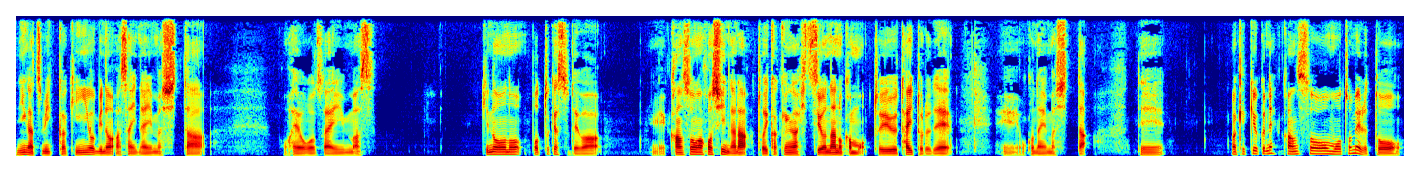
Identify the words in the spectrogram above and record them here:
2月3日金曜日の朝になりましたおはようございます昨日のポッドキャストでは、えー感想が欲しいなら問いかけが必要なのかもというタイトルで、えー行いました。で、まあ、結局ね、感想を求めると、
